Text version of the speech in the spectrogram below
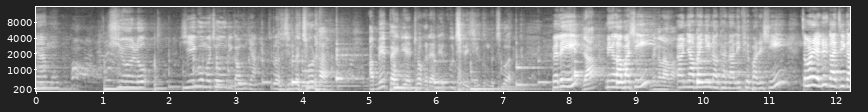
နမ်းမ ယွန်လို့ရေကိုမချိုးဘူးဒီကောင်ကြီးကကျွန်တော်ရှင်မချိုးတာအမေပိုင်တည်းထွက်ကြတယ်အခုချစ်ရီကိုမချိုးရတယ်ဘယ်လေးညာမင်္ဂလာပါရှင်မင်္ဂလာပါအညာပိုင်းကြီးတော့ခန္ဓာလေးဖြစ်ပါတယ်ရှင်ကျမတို့ရဲ့လူကကြီးက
